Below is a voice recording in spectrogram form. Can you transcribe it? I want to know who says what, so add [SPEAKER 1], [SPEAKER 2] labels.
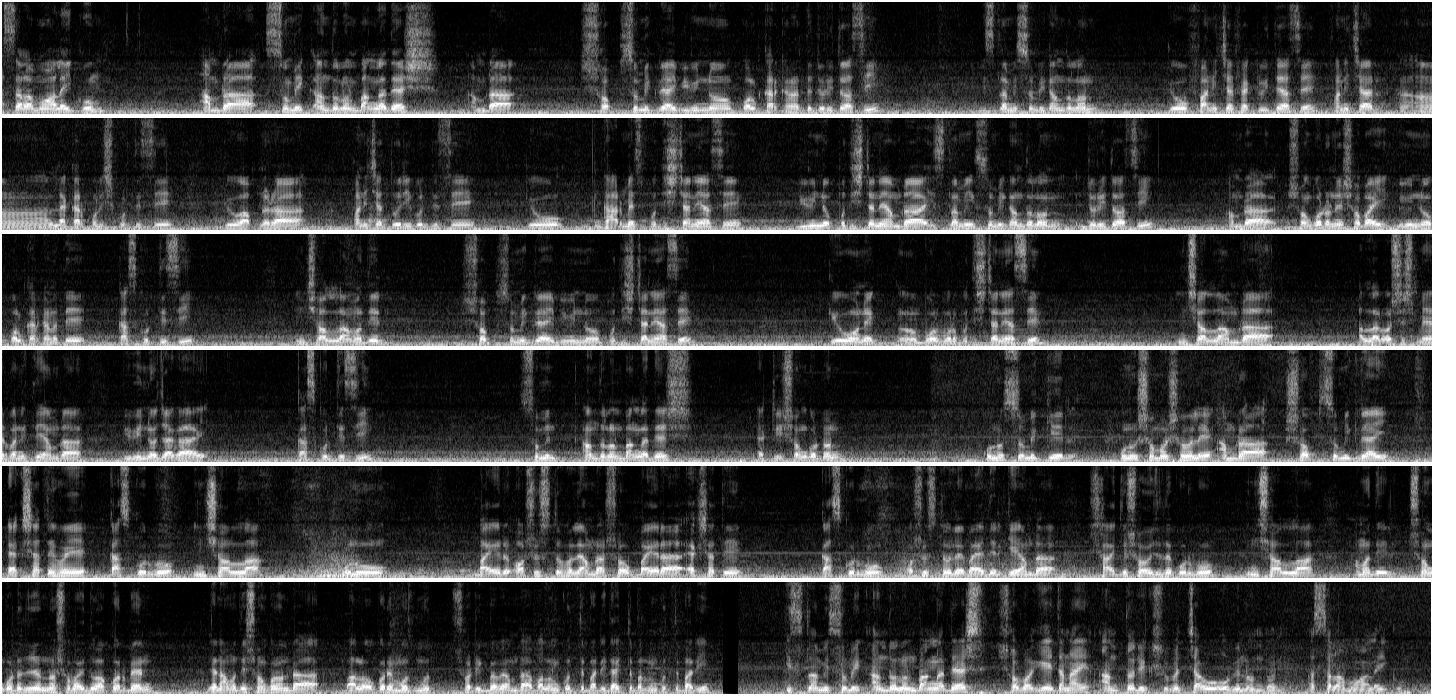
[SPEAKER 1] আসসালামু আলাইকুম। আমরা শ্রমিক আন্দোলন বাংলাদেশ, আমরা সব শ্রমিকরাই বিভিন্ন কলকারখানাতে জড়িত আছি। ইসলামী শ্রমিক আন্দোলন, কেউ ফার্নিচার ফ্যাক্টরিতে আছে, ফার্নিচার লেকার পলিশ করতেছে, কেউ আপনারা ফার্নিচার তৈরি করতেছে, কেউ গার্মেন্টস প্রতিষ্ঠানে আছে। বিভিন্ন প্রতিষ্ঠানে আমরা ইসলামিক শ্রমিক আন্দোলন জড়িত আছি। আমরা সংগঠনে সবাই বিভিন্ন কলকারখানাতে কাজ করতেছি। ইনশাল্লাহ আমাদের সব শ্রমিকরাই বিভিন্ন প্রতিষ্ঠানে আছে। কেউ অনেক বড় বড় প্রতিষ্ঠানে আছে। ইনশাল্লাহ আমরা আল্লাহর অশেষ মেহরবানিতে আমরা বিভিন্ন জায়গায় কাজ করতেছি। শ্রমিক আন্দোলন বাংলাদেশ একটি সংগঠন। কোনো শ্রমিকের কোনো সমস্যা হলে আমরা সব শ্রমিকরাই একসাথে হয়ে কাজ করব ইনশাল্লাহ কোনো ভাইয়ের অসুস্থ হলে আমরা সব ভাইয়েরা একসাথে কাজ করব। অসুস্থ হলে ভাইদেরকে আমরা সাহায্য সহযোগিতা করব ইনশাল্লাহ আমাদের সংগঠনের জন্য সবাই দোয়া করবেন, যেন আমাদের সংগঠনটা ভালো করে মজবুত, সঠিকভাবে আমরা পালন করতে পারি, দায়িত্ব পালন করতে পারি। ইসলামী শ্রমিক আন্দোলন বাংলাদেশ সবাইকে জানায় আন্তরিক শুভেচ্ছা ও অভিনন্দন। আসসালামু আলাইকুম।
